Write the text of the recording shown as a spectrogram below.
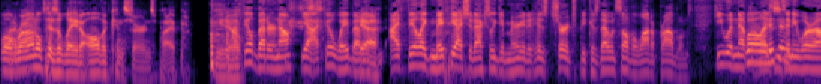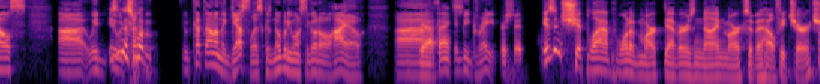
Well, 100%. Ronald has allayed all the concerns, pipe. You know, I feel better now. Yeah, I feel way better. Yeah. I feel like maybe I should actually get married at his church because that would solve a lot of problems. He wouldn't have Well, to license anywhere else. Uh, we'd, it isn't would this cut, what? It would cut down on the guest list because nobody wants to go to Ohio. Uh, Yeah, thanks. It'd be great. appreciate it. Isn't shiplap one of Mark Dever's nine marks of a healthy church?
